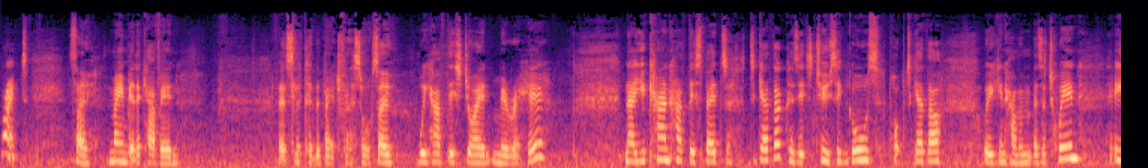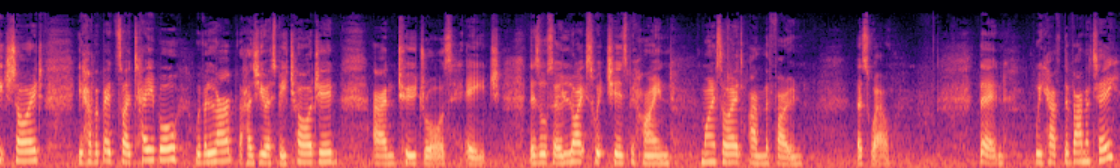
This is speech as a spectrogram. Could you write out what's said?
Right so the main bit of the cabin let's look at the bed first of all so we have this giant mirror here Now you can have this bed together because it's two singles popped together or you can have them as a twin each side. You have a bedside table with a lamp that has USB charging and two drawers each. There's also light switches behind my side and the phone as well. Then we have the vanity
